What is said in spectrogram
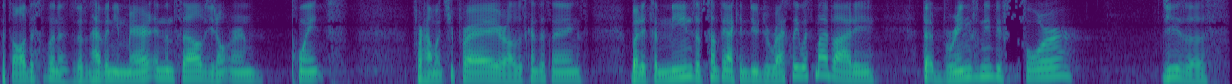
That's all discipline is. It doesn't have any merit in themselves. You don't earn points for how much you pray or all those kinds of things. But it's a means of something I can do directly with my body that brings me before Jesus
